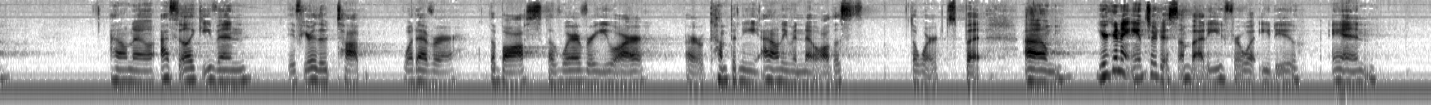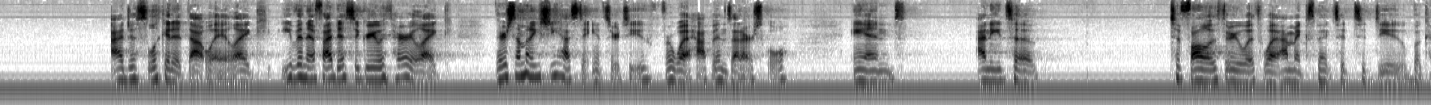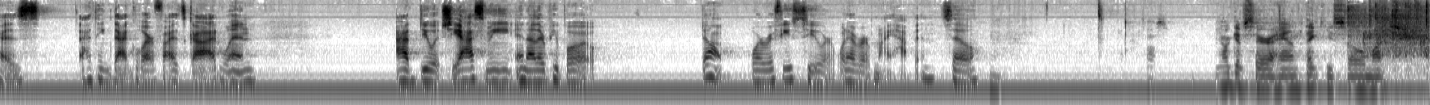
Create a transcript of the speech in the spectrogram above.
I don't know. I feel like even if you're the top, whatever, the boss of wherever you are or company, I don't even know all this, the words, but um, you're going to answer to somebody for what you do. And I just look at it that way. Like, even if I disagree with her, like, there's somebody she has to answer to for what happens at our school. And I need to to follow through with what I'm expected to do because I think that glorifies God when I do what she asks me and other people don't or refuse to or whatever might happen. So awesome. Y'all give Sarah a hand. Thank you so much.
